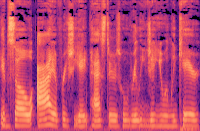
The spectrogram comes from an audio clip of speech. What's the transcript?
And so I appreciate pastors who really genuinely care,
